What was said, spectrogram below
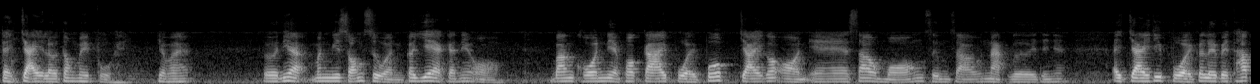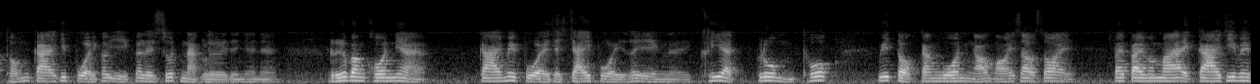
แต่ใจเราต้องไม่ป่วยใช่ไหมเออเนี่ยมันมีสองส่วนก็แยกกันให้ออก บางคนเนี่ยพอกายป่วยปุ๊บใจก็อ่อนแอเศร้าหมอง ซึมเศร้าหนักเลยทีเนี้ยไอ้ใจที่ป่วยก็เลยไปทับถมกายที่ป่วยเขาอีกก็เลยสุดหนักเลยทีเนี้ยนะหรือบางคนเนี่ยกายไม่ป่วยแต่ใจป่วยซะเองเลย เครียดกลุ่มทุกข์วิตกกังวลเหงาหงอยเศร้าส้อย ไปไปมามาไอ้กายที่ไม่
